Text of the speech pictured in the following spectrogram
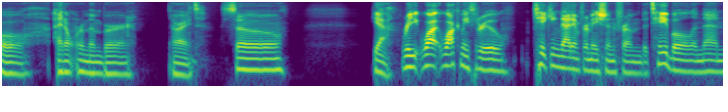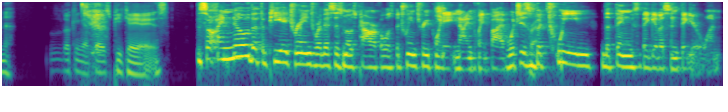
Oh, I don't remember. All right. So, yeah, re- walk, walk me through taking that information from the table and then looking at those pKa's. So I know that the pH range where this is most powerful is between 3.8 and 9.5, which is Correct. between the things they give us in figure one.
